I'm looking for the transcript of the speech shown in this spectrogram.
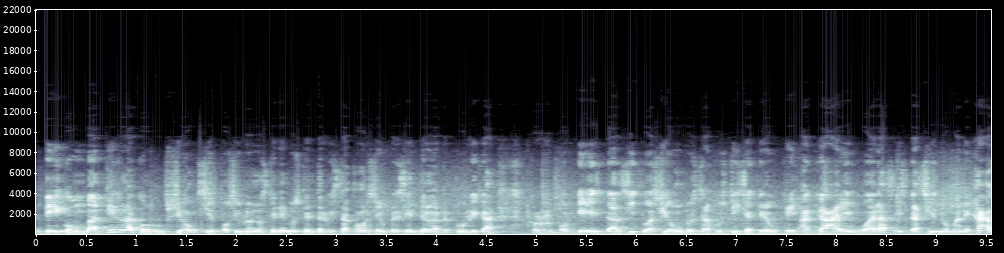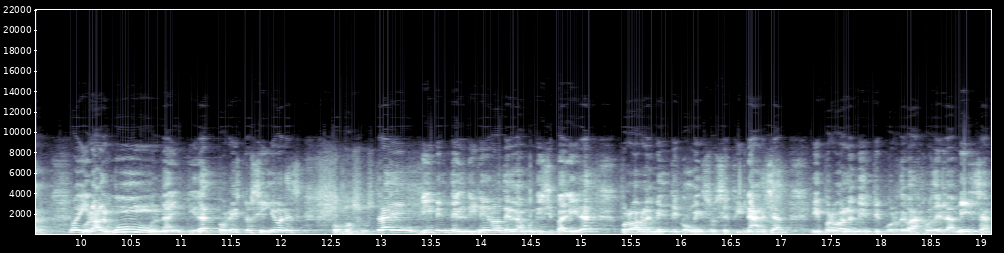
de combatir la corrupción, si es posible nos tenemos que entrevistar con el señor presidente de la República, por- porque esta situación, nuestra justicia, creo que acá en Huaraz está siendo manejado por alguna entidad, por estos señores, como sustraen, viven del dinero de la municipalidad, probablemente con eso se financian y probablemente por debajo de la mesa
